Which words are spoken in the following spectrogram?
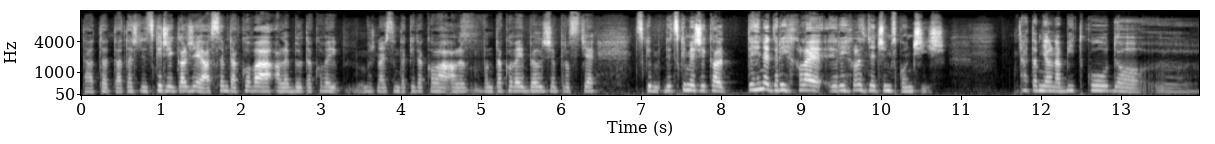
Táta, táta vždycky říkal, že já jsem taková, ale byl takový, možná, jsem taky taková, ale on takový byl, že prostě vždycky, vždycky mi říkal, ty hned rychle, rychle s něčím skončíš. Táta měl nabídku do uh,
